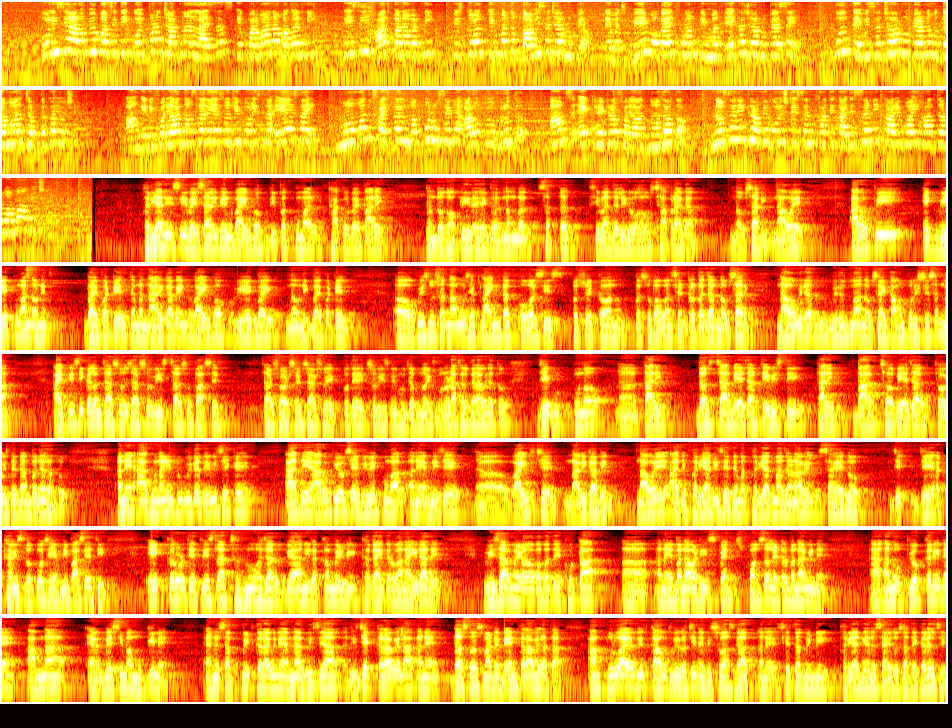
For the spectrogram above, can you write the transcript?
પોલીસે આરોપીઓ પાસેથી કોઈ પણ જાતના લાયસન્સ કે પરવાના વગરની દેશી હાથ બનાવટની પિસ્તોલ કિંમત બાવીસ હજાર રૂપિયા તેમજ બે મોબાઈલ ફોન કિંમત એક હજાર રૂપિયા સહિત કુલ ત્રેવીસ હજાર રૂપિયાનો મુદ્દામાલ જપ્ત કર્યો છે. આ અંગેની ફરિયાદ નવસારી એસઓજી પોલીસના એએસઆઈ મોહમ્મદ ફૈસલ મકબૂલ હુસેને આરોપીઓ વિરુદ્ધ આર્મ્સ એક્ટ હેઠળ ફરિયાદ નોંધાવતા નવસારી ગ્રામ્ય પોલીસ સ્ટેશન ખાતે કાયદેસરની કાર્યવાહી હાથ ધરવામાં આવી છે ફરિયાદી શ્રી વૈશાલીબેન વાઇફ ઓફ દીપક કુમાર ઠાકોરભાઈ પારેખ ધંધો નોકરી રહે ઘર નંબર સત્તર શિવાંજલિ રો હાઉસ છાપરા ગામ નવસારી નાઓએ આરોપી એક વિવેકકુમાર નવનીતભાઈ પટેલ તેમજ નાવિકાબેન વાઇફ ઓફ વિવેકભાઈ નવનીતભાઈ પટેલ ઓફિસનું સરનામું છે ફ્લાઇંગ ડક ઓવરસીઝ બસો એકાવન, બસો બાવન સેન્ટ્રલ બજાર નવસારી. નાઓ વિરુદ્ધ વિરુદ્ધમાં નવસારી ટાઉન પોલીસ સ્ટેશનમાં આઈપીસી કલમ ચારસો ચારસો વીસ, ચારસો પાસઠ, ચારસો અડસઠ, ચારસો એકોતેર, એકસો વીસ બી મુજબનો એક ગુનો દાખલ કરાવેલ હતો. જે ગુનો તારીખ દસ ચાર બે હજાર ત્રેવીસથી તારીખ બાર છ બે હજાર ચોવીસ દરમિયાન બનેલ હતો. અને આ ગુનાની ટૂંક વિગત એવી છે કે આ જે આરોપીઓ છે, વિવેક કુમાર અને એમની જે વાઇફ છે નાવિકાબેન નાઓએ આ જે ફરિયાદી છે, તેમજ ફરિયાદમાં જણાવેલ શહેદો, જે જે અઠ્ઠાવીસ લોકો છે, એમની પાસેથી એક કરોડ તેત્રીસ લાખ છન્નું હજાર રૂપિયાની રકમ મેળવી ઠગાઈ કરવાના ઈરાદે વિઝા મેળવવા બાબતે ખોટા અને બનાવટી સ્પોન્સર લેટર બનાવીને આનો ઉપયોગ કરીને આમના એમ્બેસીમાં મૂકીને એને સબમિટ કરાવીને એમના વિઝા રિજેક્ટ કરાવેલા અને દસ વર્ષ માટે બેન કરાવેલ હતા. આમ પૂર્વ આયોજિત કાવતરી રચીને વિશ્વાસઘાત અને છેતરપિંડી ફરિયાદી અને સાહેદો સાથે કરેલ છે.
